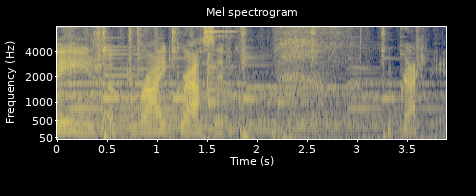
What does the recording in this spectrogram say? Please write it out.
Beige of dried grassed grassy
